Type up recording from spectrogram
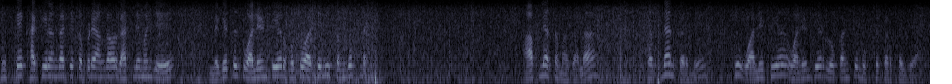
नुसते खाकी रंगाचे कपडे अंगावर घातले म्हणजे लगेचच व्हॉलेंटियर होतो असे मी समजत नाही. आपल्या समाजाला सज्ञान करणे हे व्हॉलेंटियर व्हॉलेंटियर लोकांचे मुख्य कर्तव्य आहे.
